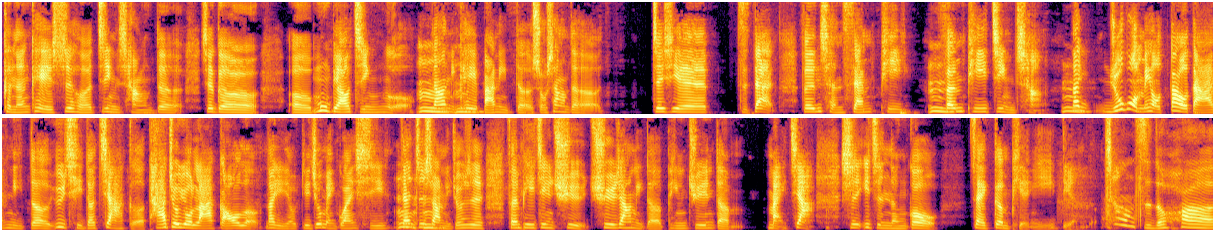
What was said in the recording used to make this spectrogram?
可能可以适合进场的这个呃目标金额，嗯，然后你可以把你的手上的这些子弹分成三批，嗯，分批进场。嗯，那如果没有到达你的预期的价格，它就又拉高了，那也也就没关系，但至少你就是分批进去，去让你的平均的买价是一直能够。再更便宜一点的，这样子的话，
